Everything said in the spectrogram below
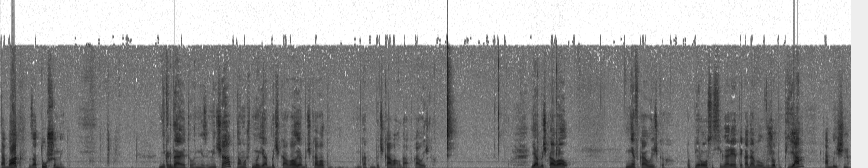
табак затушенный, Никогда этого не замечал, потому что, ну, я бычковал, я бычковал, там, как бычковал, да, в кавычках. Я бычковал, не в кавычках, папиросы, сигареты, когда был в жопу пьян, обычно,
